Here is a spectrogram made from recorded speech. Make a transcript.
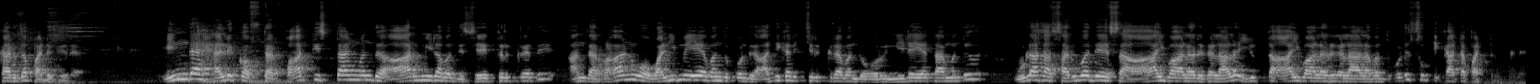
கருதப்படுகிற இந்த ஹெலிகாப்டர் பாகிஸ்தான் வந்து ஆர்மியில் வந்து சேர்த்திருக்கிறது. அந்த இராணுவ வலிமையை வந்து கொண்டு அதிகரிச்சிருக்கிற வந்து ஒரு நிலையை தான் வந்து உலக சர்வதேச ஆய்வாளர்களால் யுத்த ஆய்வாளர்களால் வந்து கொண்டு சுட்டி காட்டப்பட்டிருக்கிறது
